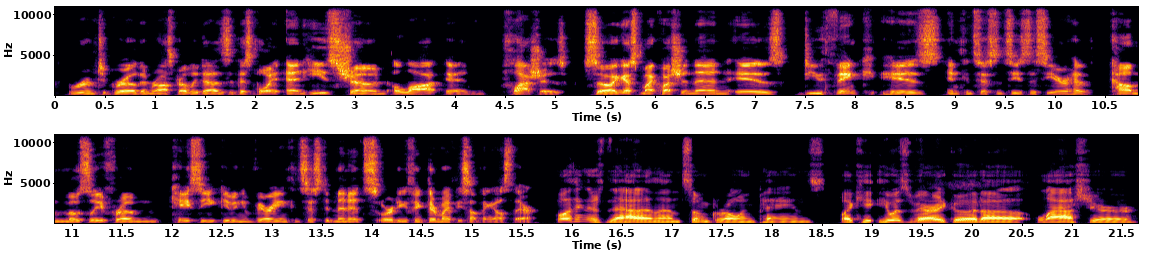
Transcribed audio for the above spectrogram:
room to grow than Ross probably does at this point, and he's shown a lot in flashes. So I guess my question then is do you think his inconsistencies this year have come mostly from Casey giving him very inconsistent minutes, or do you think there might be something else there? Well, I think there's that, and then some growing pains. Like he he was very good uh last year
